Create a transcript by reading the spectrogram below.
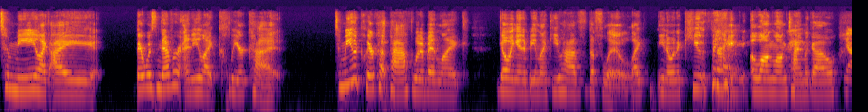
to me like i there was never any like clear cut to me the clear cut path would have been like going in and being like you have the flu like you know an acute thing Right. a long long time ago yeah.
